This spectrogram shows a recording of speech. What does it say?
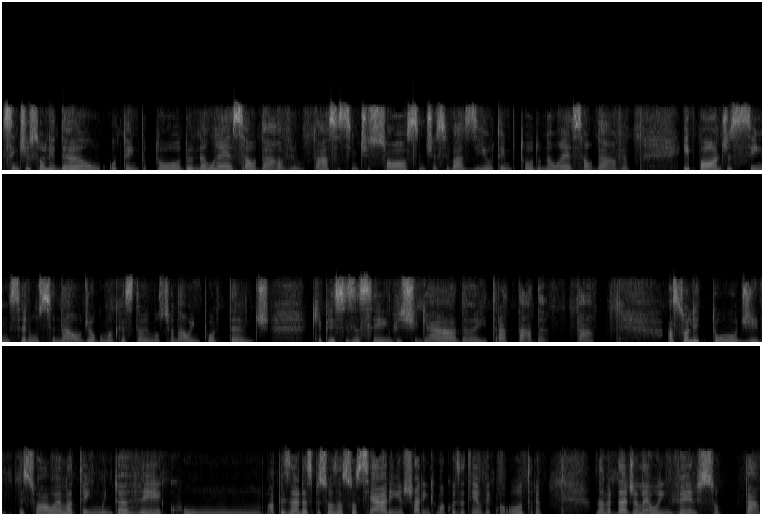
Sentir solidão o tempo todo não é saudável, tá? Se sentir só, sentir esse vazio o tempo todo não é saudável. E pode sim ser um sinal de alguma questão emocional importante que precisa ser investigada e tratada, tá? A solitude, pessoal, ela tem muito a ver com, apesar das pessoas associarem, acharem que uma coisa tem a ver com a outra, na verdade ela é o inverso, tá?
